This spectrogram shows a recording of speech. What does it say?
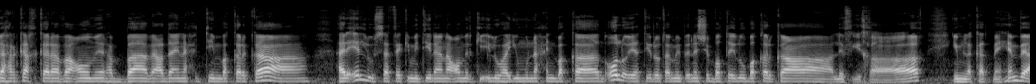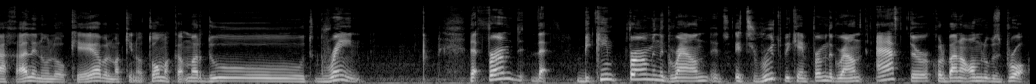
بحركاخ كرافا عمر هبا بعدين حتين بقركا هر إلو سفك متيران عمر كي إلو هايو منحن بقاد. أولو يتيرو تيرو تامي بنش بطيلو لفي خاخ يملكت مهم بأخال إنو لوكي أبل ما كينو توما مردوت grain. That firmed that became firm in the ground. Its, its roots became firm in the ground after Korban عمر was brought.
